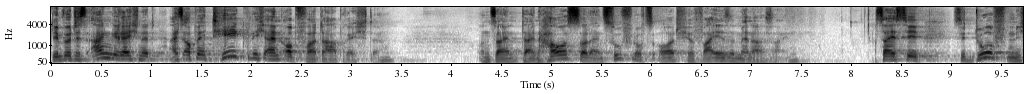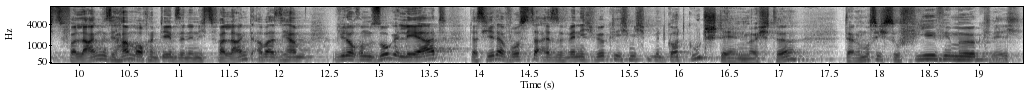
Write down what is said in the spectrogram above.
dem wird es angerechnet, als ob er täglich ein Opfer darbrächte. Und sein, dein Haus soll ein Zufluchtsort für weise Männer sein. Das heißt, sie, sie durften nichts verlangen, sie haben auch in dem Sinne nichts verlangt, aber sie haben wiederum so gelehrt, dass jeder wusste, also wenn ich wirklich mich mit Gott gutstellen möchte, dann muss ich so viel wie möglich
